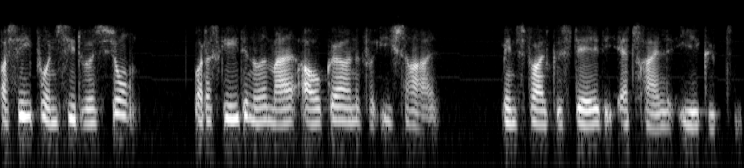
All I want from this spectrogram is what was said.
og se på en situation, hvor der skete noget meget afgørende for Israel, mens folket stadig er trælle i Ægypten.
